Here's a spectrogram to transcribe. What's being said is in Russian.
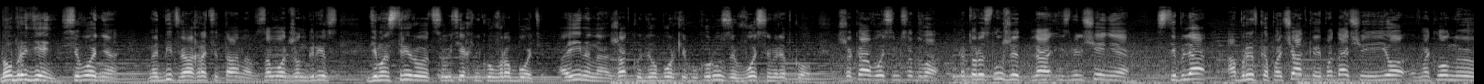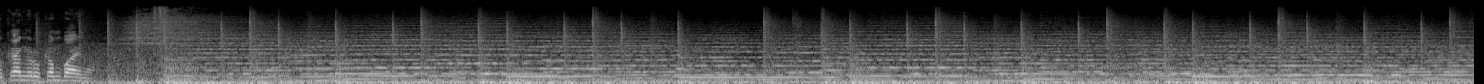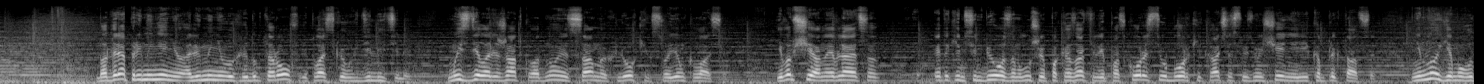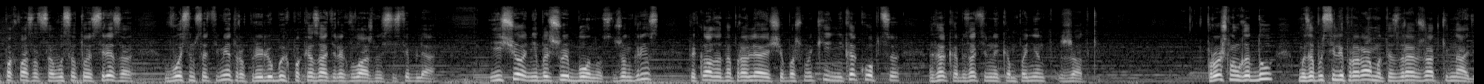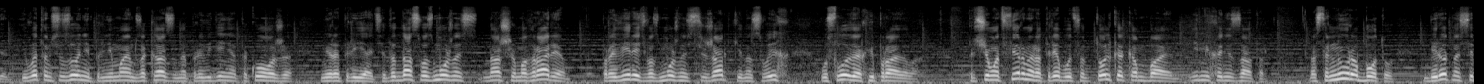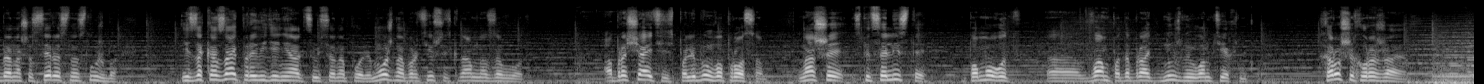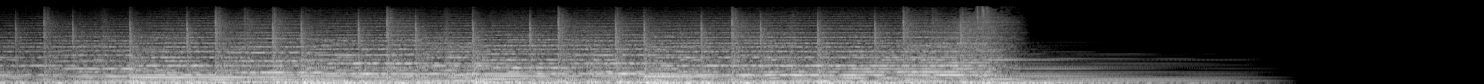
Добрый день! Сегодня на битве агротитанов завод Джон Грифс демонстрирует свою технику в работе, а именно жатку для уборки кукурузы в 8 рядков ЖК-82, который служит для измельчения стебля, обрывка початка и подачи ее в наклонную камеру комбайна. Благодаря применению алюминиевых редукторов и пластиковых делителей мы сделали жатку одной из самых легких в своем классе. И вообще она является таким симбиозом лучших показателей по скорости уборки, качеству измельчения и комплектации. Немногие могут похвастаться высотой среза 8 см при любых показателях влажности стебля. И еще небольшой бонус. Джон Грифс прикладывает направляющие башмаки не как опцию, а как обязательный компонент жатки. В прошлом году мы запустили программу «Тест-драйв жатки на день». И в этом сезоне принимаем заказы на проведение такого же мероприятия. Это даст возможность нашим аграриям проверить возможности жатки на своих условиях и правилах. Причем от фермера требуется только комбайн и механизатор. Остальную работу берет на себя наша сервисная служба. И заказать проведение акции у себя на поле можно, обратившись к нам на завод. Обращайтесь по любым вопросам. Наши специалисты помогут вам подобрать нужную вам технику. Хороших урожаев!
